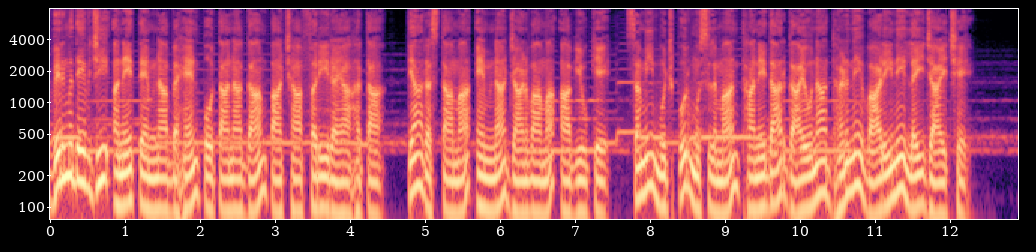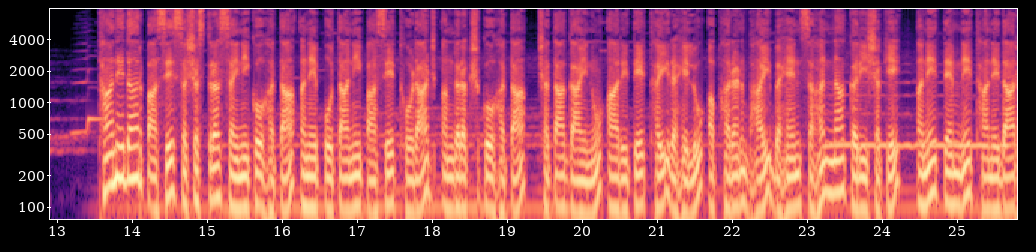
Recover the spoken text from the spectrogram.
વિર્મદેવજી અને તેમના બહેન પોતાના ગામ પાછા ફરી રહ્યા હતા. ત્યાં રસ્તામાં એમના જાણવામાં આવ્યું કે, સમી મુજપુર મુસલમાન થાનેદાર ગાયોના ધણને વાળીને લઈ જાય છે. થાનેદાર પાસે સશસ્ત્ર સૈનિકો હતા અને પોતાની પાસે થોડા જ અંગરક્ષકો હતા, છતાં ગાયનું આ રીતે થઈ રહેલું અપહરણ ભાઈ બહેન સહન ના કરી શકે અને તેમને થાનેદાર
